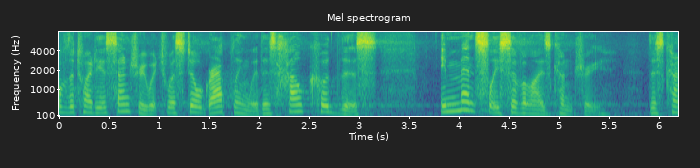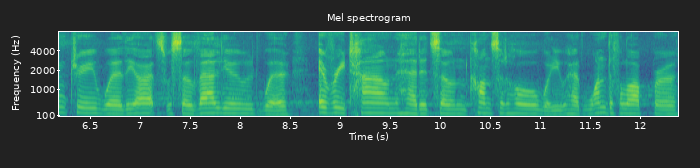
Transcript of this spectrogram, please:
of the 20th century, which we're still grappling with, is how could this immensely civilized country, this country where the arts were so valued, where every town had its own concert hall, where you had wonderful opera,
